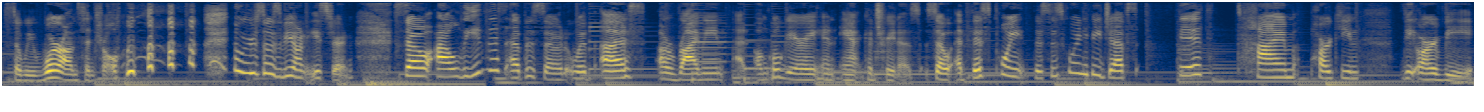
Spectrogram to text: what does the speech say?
so we were on central. we were supposed to be on Eastern. So I'll leave this episode with us arriving at Uncle Gary and Aunt Katrina's. So at this point, this is going to be Jeff's fifth time parking the RV.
